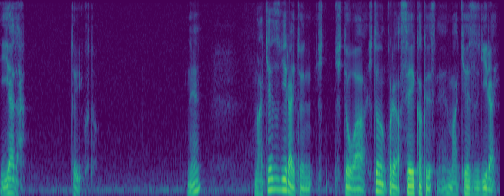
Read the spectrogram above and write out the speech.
嫌だということ。ね。負けず嫌いという人は人のこれは性格ですね。負けず嫌い、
